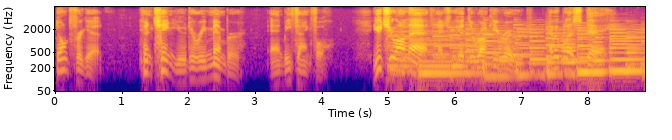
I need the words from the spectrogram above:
don't forget continue to remember and be thankful. You chew on that as you hit the rocky road. Have a blessed day.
